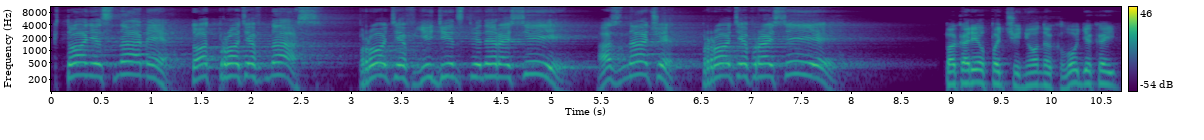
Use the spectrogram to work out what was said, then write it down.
«Кто не с нами, тот против нас! Против единственной России! А значит, против России!» покорил подчиненных логикой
